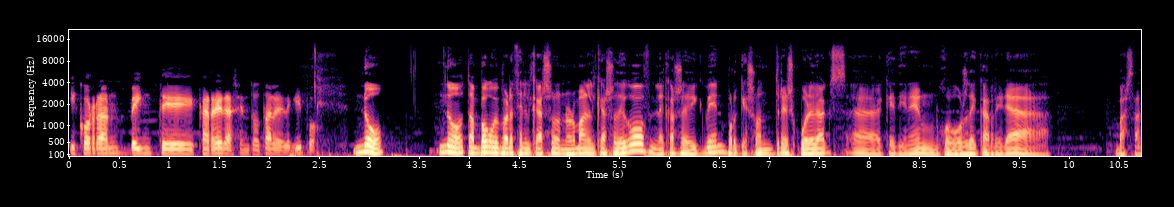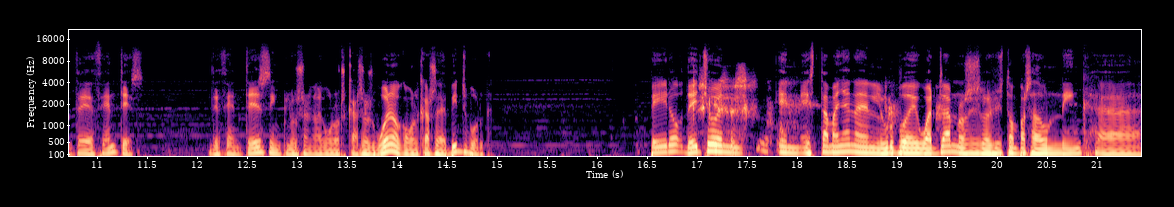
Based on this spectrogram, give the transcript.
y corran 20 carreras en total el equipo? No, no, tampoco me parece el caso normal el caso de Goff, ni el caso de Big Ben, porque son tres quarterbacks eh, que tienen juegos de carrera bastante decentes. Decentes, incluso en algunos casos bueno, como el caso de Pittsburgh. Pero, de hecho, en, en esta mañana en el grupo de WhatsApp, no sé si lo has visto, han pasado un link eh,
